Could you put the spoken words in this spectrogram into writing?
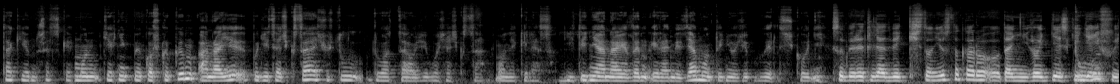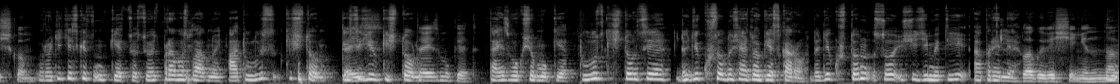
так ем сеске. Мон техник ме кошкыкым, она е подесяч кса, чувству двадцать уже вошаш кса, мон экеляс. И ты не она елен ирамезя, мон ты не уже вырдышко не. Соберет ля две киштон э, та не родительский день фышком. Родительский кетсо, православный, а тулыс киштон. Ты сидел киштон. Та из мукет. Та из вокшо мукет. Тулус киштон се, дади куштон шарло гескаро. Дади куштон со шизимети апреле. Благовещение на.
